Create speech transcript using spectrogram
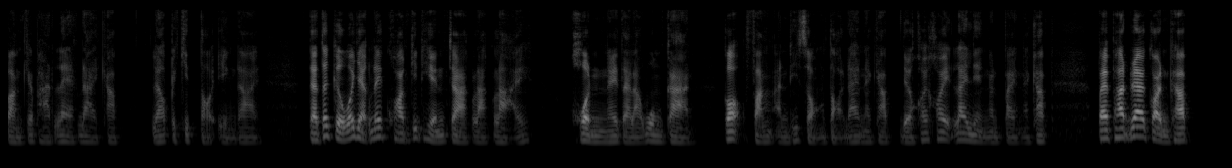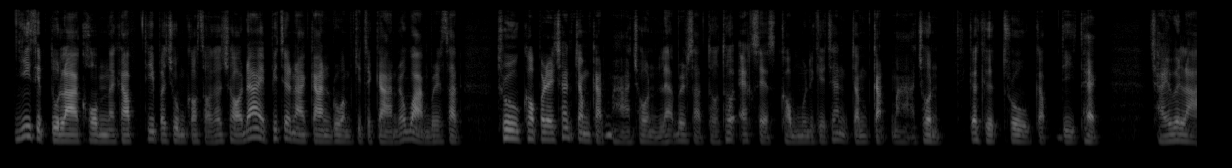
ฟังแค่ part แรกได้ครับ แล้วไปคิดต่อเองได้ แต่ถ้าเกิดว่าอยากได้ความคิดเห็นจากหลากหลายคนในแต่ละวงการ ก็ฟังอันที่ 2 ต่อได้นะครับ เดี๋ยวค่อยๆ ไล่เรียงกันไปนะครับ ไปพาร์ทแรกก่อนครับ 20 ตุลาคมนะครับ ที่ประชุมกสทช ได้พิจารณาการรวมกิจการระหว่างบริษัท True Corporation จำกัดมหาชน และบริษัท Total Access Communication จำกัดมหาชน ก็คือ True กับ d t แทใช้เวลา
